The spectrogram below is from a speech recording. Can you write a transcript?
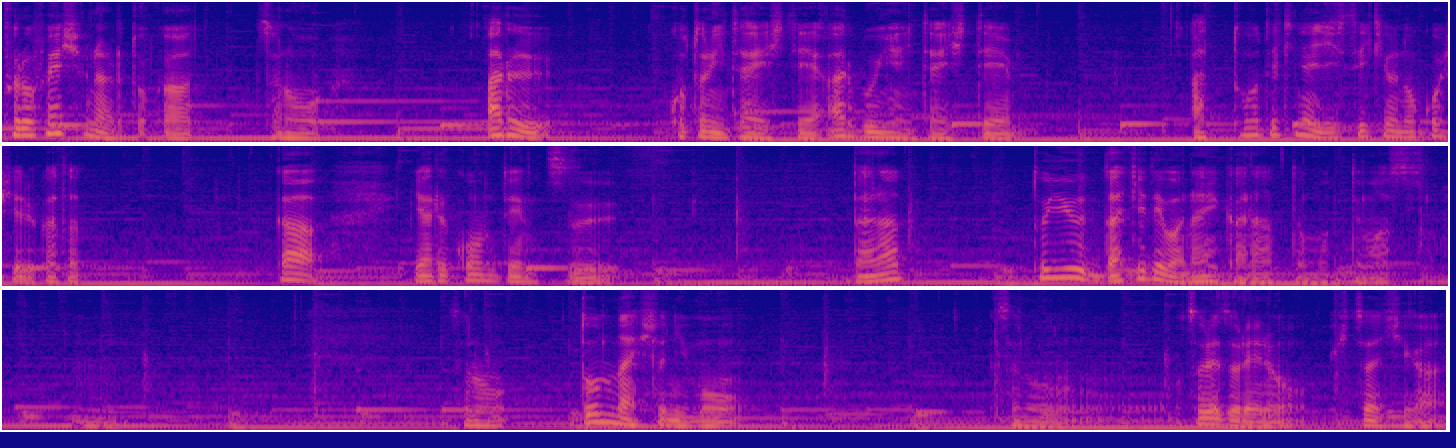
プロフェッショナルとかそのあることに対してある分野に対して圧倒的な実績を残している方がやるコンテンツだなというだけではないかなと思ってます。うん、そのどんな人にもそのそれぞれの人たちが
